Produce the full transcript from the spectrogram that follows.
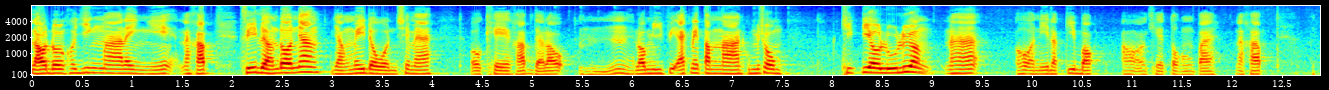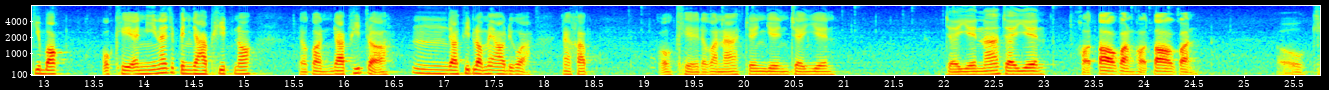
เราโดนเขายิงมาอะไรอย่างนี้นะครับสีเหลืองโดนยังยังไม่โดนใช่ไหมโอเคครับเดี๋ยวเราอื้อหือเรามีพีแอคในตำนานคุณผู้ชม คลิกเดียวรู้เรื่องนะฮะโอ้อันนี้ลัคกี้บ็อกเอาโอเคตกลงไปนะครับลัคกี้บ็อกโอเค อันนี้น่าจะเป็นยาพิษเนาะเดี๋ยวก่อนยาพิษเหรออืมยาพิษเราไม่เอาดีกว่านะครับ โอเคเดี๋ยวก่อนนะใจเย็นใจเย็นใจเย็นนะใจเย็น ขอต่อก่อนขอต่อก่อน โอเค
